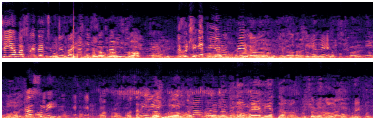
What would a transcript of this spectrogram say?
Чи я вас редакцію не знаю? Ти хочеш, щоб я тобі розбила? Козли. Це ви на одному прикладі.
